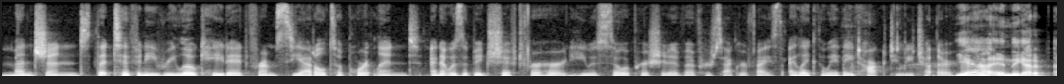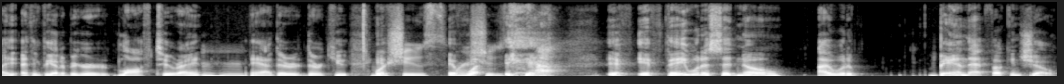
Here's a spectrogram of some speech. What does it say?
mentioned that Tiffany relocated from Seattle to Portland, and it was a big shift for her. And he was so appreciative of her sacrifice. I like the way they talk to each other. yeah and they got a I, I think they got a bigger loft too right mm-hmm. yeah they're they're cute More If- shoes. if More what- shoes. yeah if if they would have said no I would have banned that fucking show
